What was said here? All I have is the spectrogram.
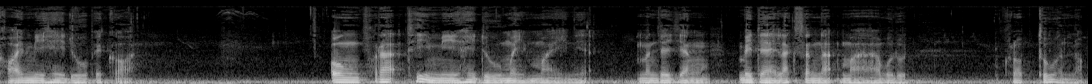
ขอให้มีให้ดูไปก่อน องค์พระที่มีให้ดูใหม่ๆเนี่ย มันจะยังไม่ได้ลักษณะมหาบุรุษ ครบถ้วนหรอก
